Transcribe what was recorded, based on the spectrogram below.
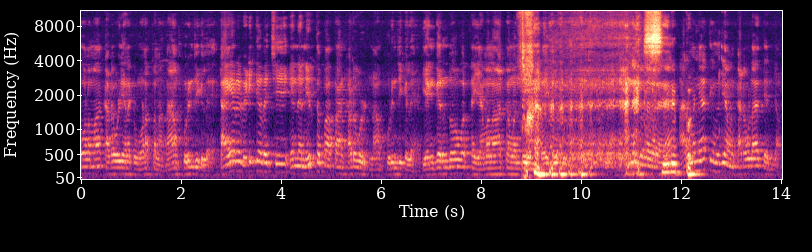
மூலமா கடவுள் எனக்கு உணர்த்தலாம் நான் புரிஞ்சுக்கல. டயரை வெடிக்க வச்சு என்ன நிறுத்த பார்த்தான் கடவுள். நான் புரிஞ்சுக்கல. எங்க இருந்தோ ஒருத்தன் யமனாட்டம் வந்து என்ன சொல்ல. அரை மணி நேரத்துக்கு முந்தி அவன் கடவுளா தெரிஞ்சான்.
